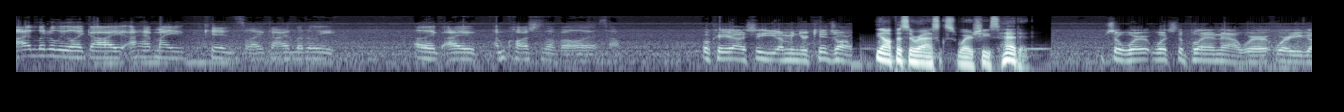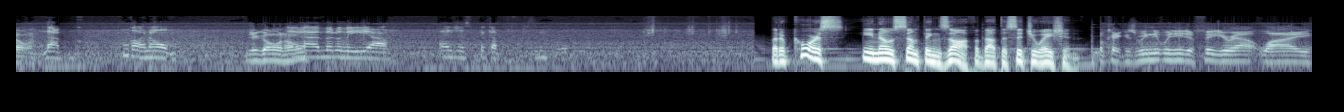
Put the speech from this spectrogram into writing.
I literally like I I have my kids like I literally like I I'm cautious of all that stuff. Okay, yeah, I see. I mean, your kids aren't. The officer asks where she's headed. So where? What's the plan now? Where Where are you going? I'm I'm going home. You're going home. And I literally yeah, I just pick up some food. But of course, he knows something's off about the situation. Okay, because we need we need to figure out why.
